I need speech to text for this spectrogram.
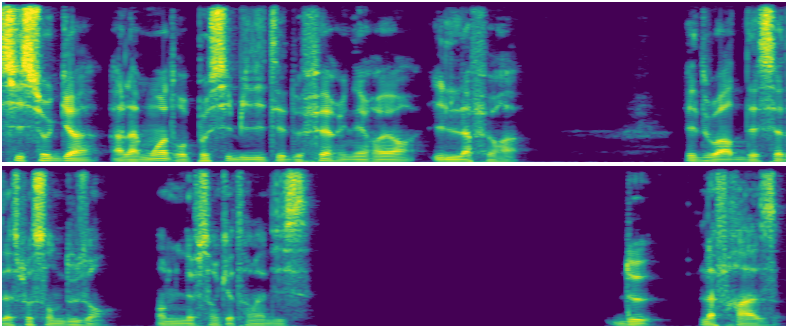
Si ce gars a la moindre possibilité de faire une erreur, il la fera. Edward décède à 72 ans, en 1990. 2. La phrase.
